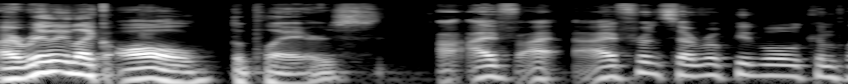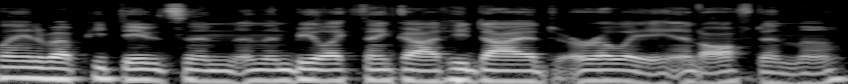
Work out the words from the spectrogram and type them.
I really like all the players. I- I've I, I've heard several people complain about Pete Davidson and then be like, "Thank God he died early and often." Though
